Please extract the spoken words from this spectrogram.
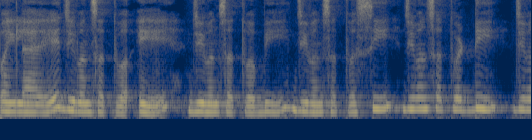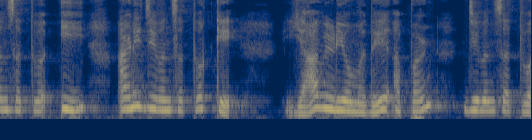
पहिला आहे जीवनसत्व ए जीवनसत्व बी जीवनसत्व सी जीवनसत्व डी जीवनसत्व ई आणि जीवनसत्व के. या व्हिडिओमध्ये आपण जीवनसत्व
